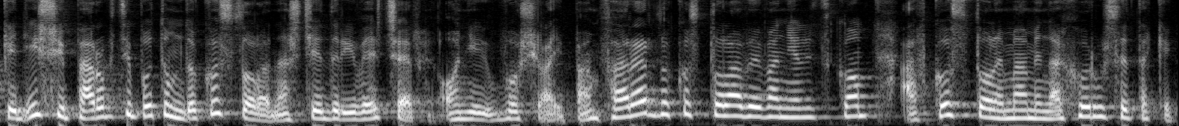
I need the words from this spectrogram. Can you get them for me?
keď išli parobci potom do kostola na štedrý večer, oni vošiel aj pán farár do kostola v Evangelickom a v kostole máme na choruse také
